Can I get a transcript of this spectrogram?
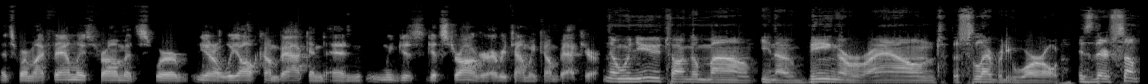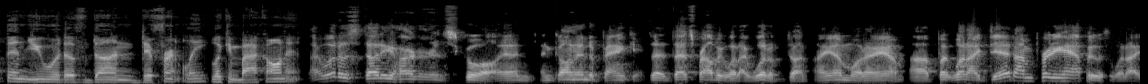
it's where my family's from. It's where, you know, we all come back and, and we just get stronger every time we come back here. Now, when you talk about, you know, being around the celebrity world, is there something you would have done differently looking back on it? I would have studied harder in school and, and gone into banking. That, that's probably what I would have done. I am what I am. Uh, but what I did, I'm pretty happy with what I,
